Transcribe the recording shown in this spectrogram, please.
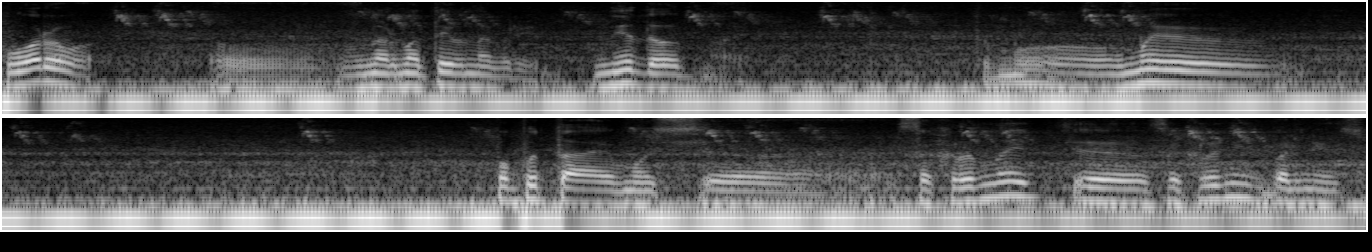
хворого о, в нормативне время. Ні до одної. Тому ми попытаемся э, сохранить, э, сохранить больницу,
